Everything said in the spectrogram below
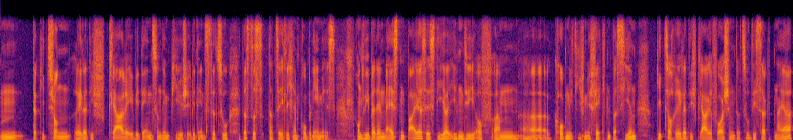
Ähm, da gibt es schon relativ klare Evidenz und empirische Evidenz dazu, dass das tatsächlich ein Problem ist. Und wie bei den meisten Biases, die ja irgendwie auf ähm, äh, kognitiven Effekten basieren, gibt es auch relativ klare Forschung dazu, die sagt, naja,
